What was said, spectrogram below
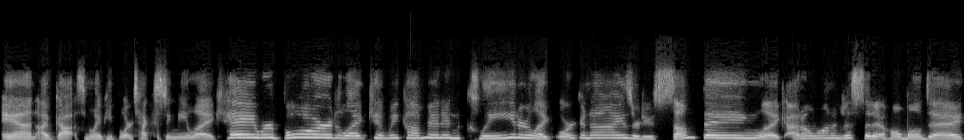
And I've got some of my people are texting me like, hey, we're bored. Like, can we come in and clean or like organize or do something? Like, I don't want to just sit at home all day.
